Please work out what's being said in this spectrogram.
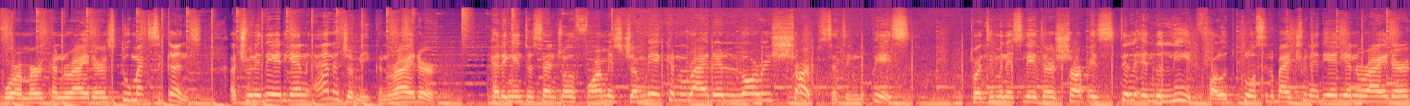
four American riders, two Mexicans, a Trinidadian, and a Jamaican rider. Heading into Central Farm is Jamaican rider Laurie Sharp setting the pace. 20 minutes later, Sharp is still in the lead, followed closely by Trinidadian rider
